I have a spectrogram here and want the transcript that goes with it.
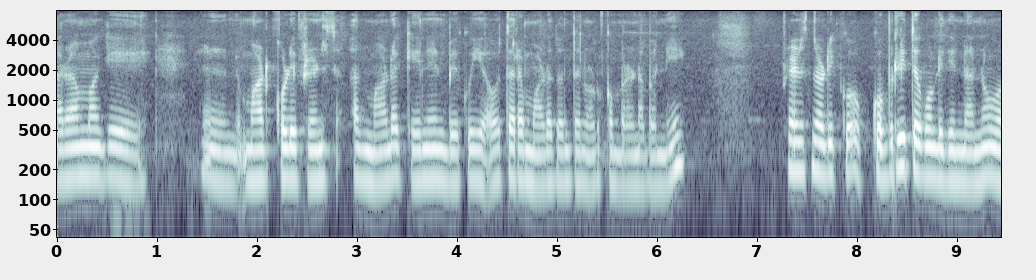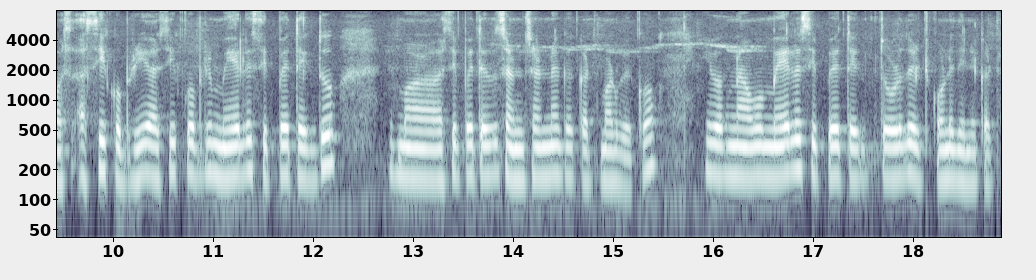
ಆರಾಮಾಗಿ ಮಾಡ್ಕೊಳ್ಳಿ ಫ್ರೆಂಡ್ಸ್. ಅದು ಮಾಡೋಕ್ಕೆ ಏನೇನು ಬೇಕು, ಯಾವ ಥರ ಮಾಡೋದು ಅಂತ ನೋಡ್ಕೊಂಬರೋಣ ಬನ್ನಿ. ಫ್ರೆಂಡ್ಸ್, ನೋಡಿ ಕೊಬ್ಬರಿ ತೊಗೊಂಡಿದ್ದೀನಿ ನಾನು. ಹಸಿ ಕೊಬ್ಬರಿ ಹಸಿ ಕೊಬ್ಬರಿ ಮೇಲೆ ಸಿಪ್ಪೆ ತೆಗೆದು ಮಾ, ಸಿಪ್ಪೆ ತೆಗೆದು ಸಣ್ಣ ಸಣ್ಣಗೆ ಕಟ್ ಮಾಡಬೇಕು. ಇವಾಗ ನಾವು ಮೇಲೆ ಸಿಪ್ಪೆ ತೆಗೆದು ತೊಳೆದು ಇಟ್ಕೊಂಡಿದ್ದೀನಿ ಕಟ್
